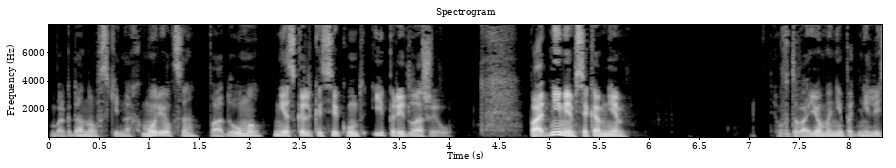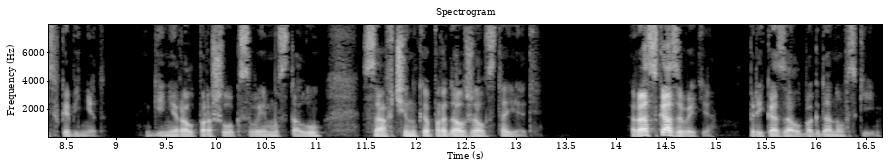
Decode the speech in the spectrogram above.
Богдановский нахмурился, подумал несколько секунд и предложил. «Поднимемся ко мне». Вдвоем они поднялись в кабинет. Генерал прошел к своему столу, Савченко продолжал стоять. «Рассказывайте», — приказал Богдановский.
